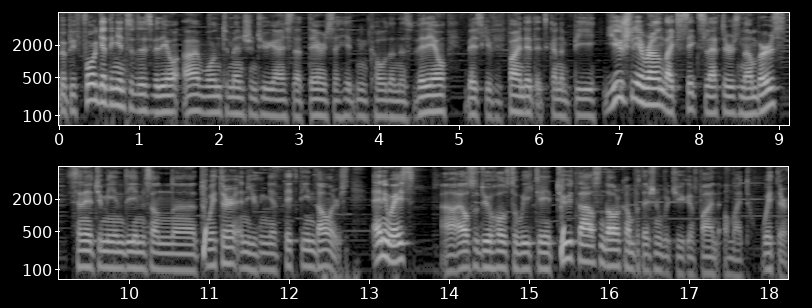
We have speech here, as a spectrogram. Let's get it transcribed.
But before getting into this video, I want to mention to you guys that there's a hidden code in this video. Basically, if you find it, it's gonna be usually around like six letters numbers. Send it to me in DMs on uh, Twitter and you can get $15. Anyways, uh, I also do host a weekly $2,000 competition, which you can find on my Twitter.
